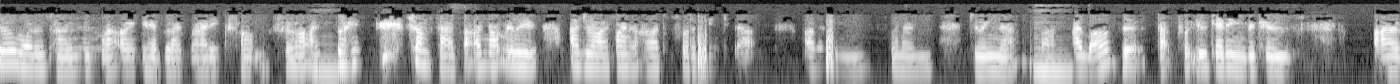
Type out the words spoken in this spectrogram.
a lot of time in my own head when I'm writing songs, so I like sounds sad, but I'm not really. I don't know. I find it hard to sort of think about other things when I'm doing that. But I love that that's what you're getting because uh,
